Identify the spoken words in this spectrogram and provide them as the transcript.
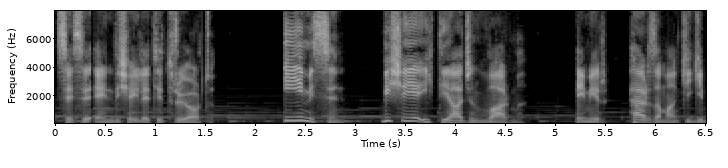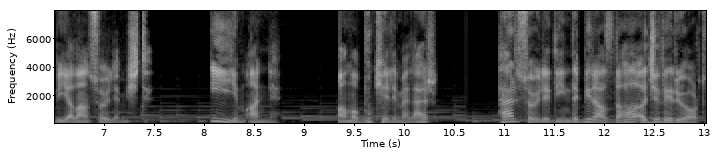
Sesi endişeyle titriyordu. İyi misin? Bir şeye ihtiyacın var mı? Emir her zamanki gibi yalan söylemişti. İyiyim anne. Ama bu kelimeler her söylediğinde biraz daha acı veriyordu.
